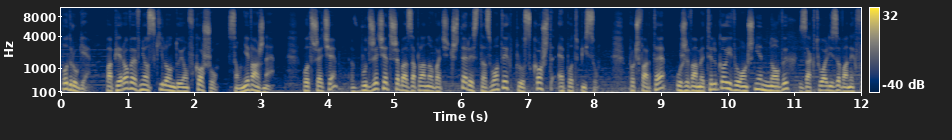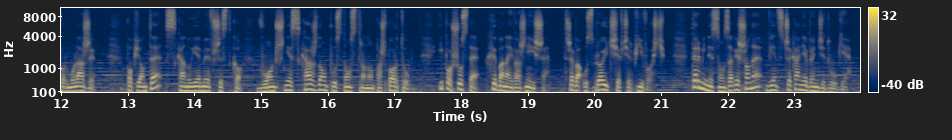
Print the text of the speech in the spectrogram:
Po drugie, papierowe wnioski lądują w koszu, są nieważne. Po trzecie, w budżecie trzeba zaplanować 400 zł plus koszt e-podpisu. Po czwarte, używamy tylko i wyłącznie nowych, zaktualizowanych formularzy. Po piąte, skanujemy wszystko, włącznie z każdą pustą stroną paszportu. I po szóste, chyba najważniejsze, trzeba uzbroić się w cierpliwość. Terminy są zawieszone, więc czekanie będzie długie.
